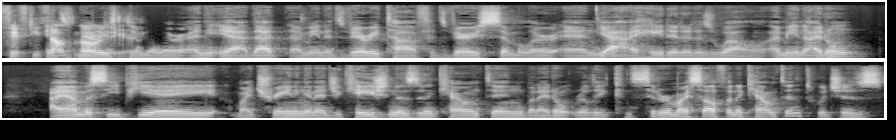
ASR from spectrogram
fifty thousand dollars. Very similar, and yeah, that I mean, it's very tough. It's very similar, and yeah, I hated it as well. I mean, I don't. I am a CPA. My training and education is in accounting, but I don't really consider myself an accountant, which is,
